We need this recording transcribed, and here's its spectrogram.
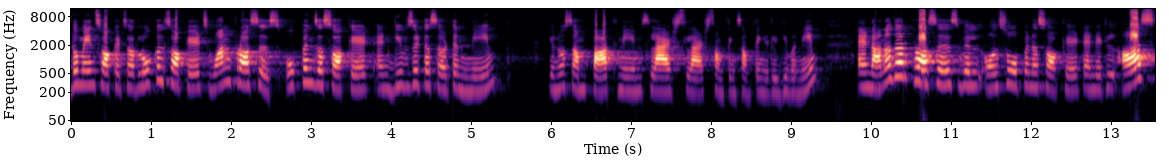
domain sockets or local sockets one process opens a socket and gives it a certain name you know some path name slash slash something something it will give a name and another process will also open a socket and it will ask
